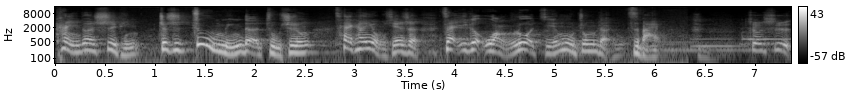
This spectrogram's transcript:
看一段视频，这是著名的主持人蔡康永先生在一个网络节目中的自白，就是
